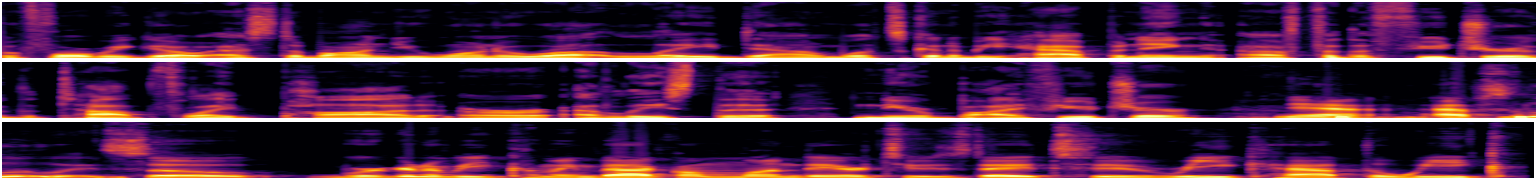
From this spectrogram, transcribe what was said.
Before we go, Esteban, you want to uh, lay down what's going to be happening uh, for the future of the Top Flight Pod, or at least the nearby future? Yeah, absolutely. So we're going to be coming back on Monday or Tuesday to recap the week week.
